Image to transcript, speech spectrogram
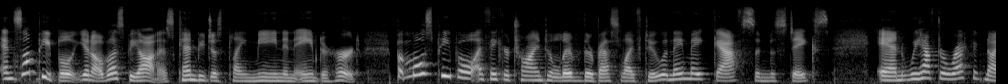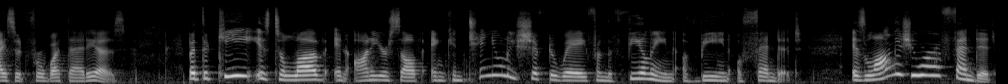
And some people, you know, let's be honest, can be just plain mean and aim to hurt. But most people, I think, are trying to live their best life too, and they make gaffes and mistakes, and we have to recognize it for what that is. But the key is to love and honor yourself and continually shift away from the feeling of being offended. As long as you are offended,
